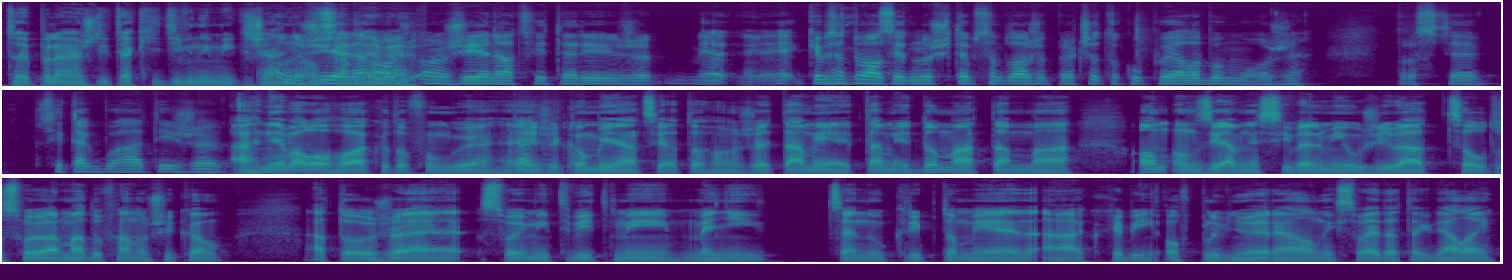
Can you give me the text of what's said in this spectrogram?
To je podľa mňa vždy taký divný mix, že on, žije, on, on, on žije na Twitteri, že ja, keby som to mal zjednodušiť, tak by som povedal, že prečo to kupuje, alebo môže. Proste si tak bohatý, že... A hnevalo ho, ako to funguje. Hej, že kombinácia toho, že tam je, tam je doma, tam má... On, on zjavne si veľmi užíva celú tú svoju armádu fanúšikov a to, že svojimi tweetmi mení cenu kryptomien a ako keby ovplyvňuje reálny svet a tak ďalej,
